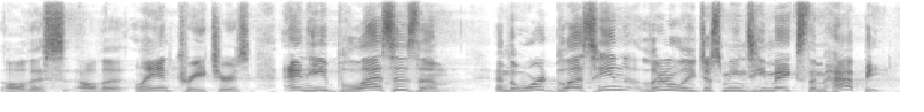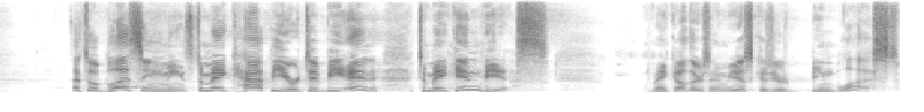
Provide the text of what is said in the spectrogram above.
all, this, all the land creatures, and he blesses them. And the word blessing literally just means he makes them happy. That's what blessing means to make happy or to, be en- to make envious, to make others envious because you're being blessed.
